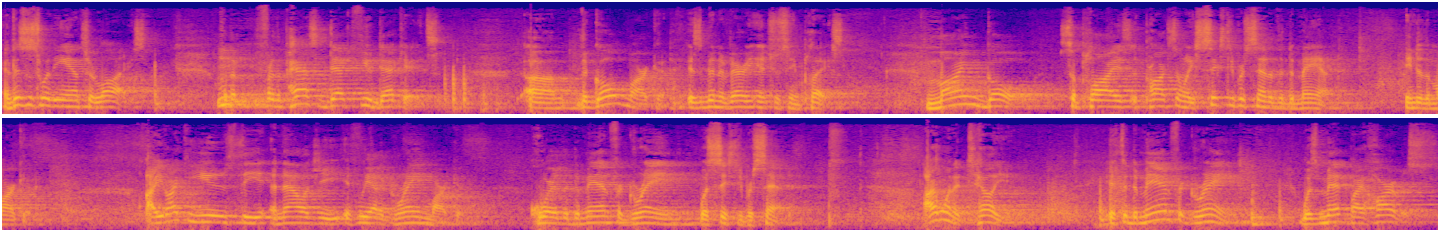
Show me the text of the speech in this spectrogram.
And this is where the answer lies. For the, for the past dec- few decades, um, the gold market has been a very interesting place. Mine gold supplies approximately 60% of the demand into the market. I like to use the analogy if we had a grain market where the demand for grain was 60%. I want to tell you, if the demand for grain was met by harvest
